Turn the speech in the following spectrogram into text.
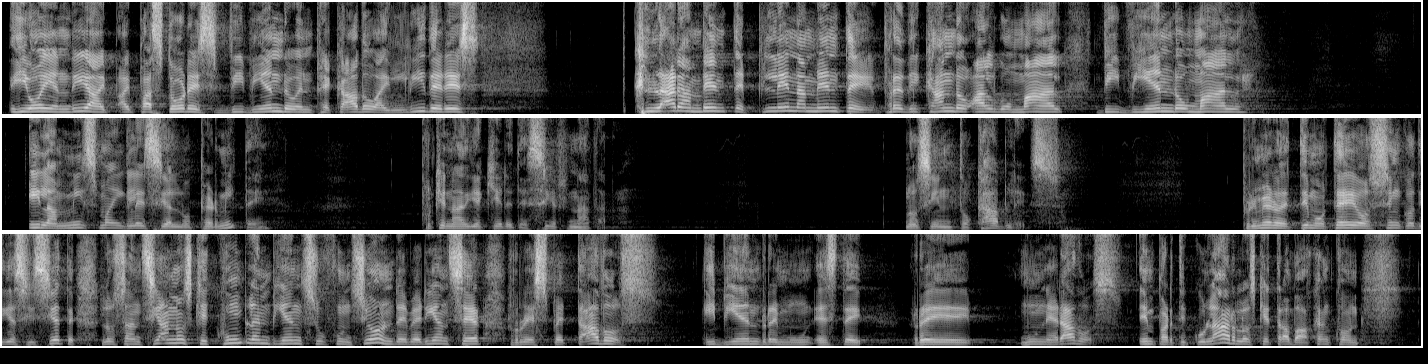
Y hoy en día hay pastores viviendo en pecado, hay líderes claramente, plenamente predicando algo mal, viviendo mal. Y la misma iglesia lo permite porque nadie quiere decir nada. Los intocables. Primero de Timoteo 5:17, los ancianos que cumplen bien su función deberían ser respetados y bien este, remunerados, en particular los que trabajan con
